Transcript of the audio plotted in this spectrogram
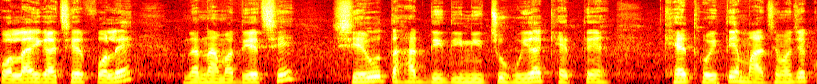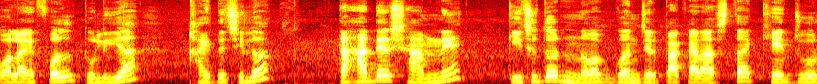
কলাই গাছের ফলে দানা বাঁধিয়েছে সেও তাহার দিদি নিচু হইয়া খেতে, ক্ষেত হইতে মাঝে মাঝে কলাই ফল তুলিয়া খাইতেছিল। তাহাদের সামনে কিছু দূর নবাবগঞ্জের পাকা রাস্তা, খেজুর,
